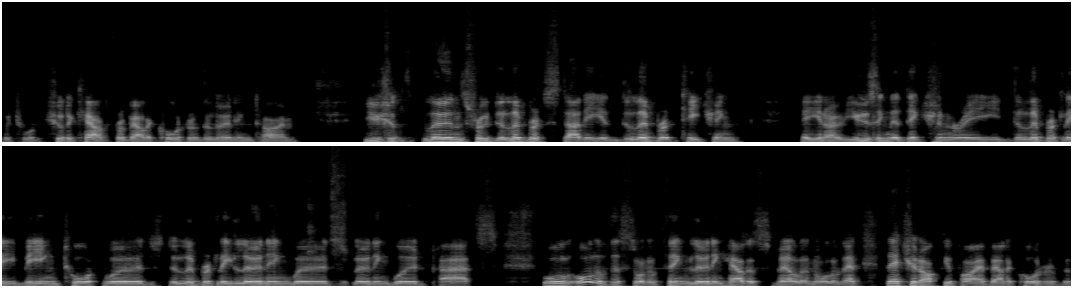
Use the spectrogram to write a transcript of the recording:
which will, should account for about a quarter of the learning time. You should learn through deliberate study and deliberate teaching, uh, you know, using the dictionary, deliberately being taught words, deliberately learning words, learning word parts, all, all of this sort of thing, learning how to spell and all of that, that should occupy about a quarter of the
